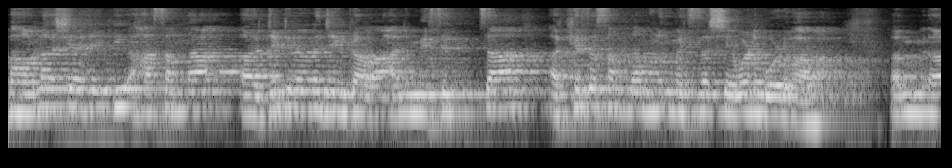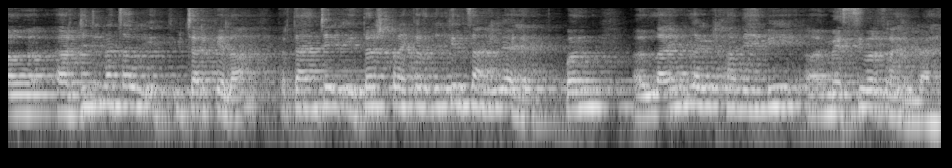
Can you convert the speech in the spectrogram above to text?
भावना अशी आहे की हा सामना अर्जेंटिनानं जिंकावा आणि मेस्सीचा अखेरचा सामना म्हणून मेस्सीचा शेवट बोर्ड व्हावा. अर्जेंटिनाचा विचार केला तर त्यांचे इतर स्ट्रायकर देखील चांगले आहेत. पण लाईन लाइट हा नेहमी मेस्सीवरच राहिलेला आहे.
